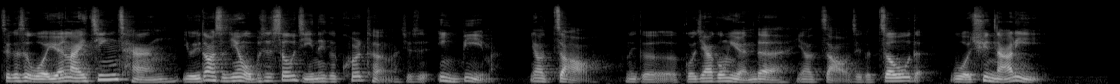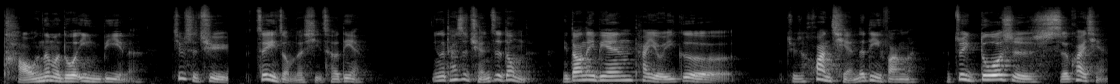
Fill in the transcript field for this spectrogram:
这个是我原来经常有一段时间我不是收集那个 quarter 嘛，就是硬币嘛，要找那个国家公园的，要找这个州的，我去哪里淘那么多硬币呢？就是去这种的洗车店，因为它是全自动的，你到那边它有一个就是换钱的地方嘛。最多是十块钱，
